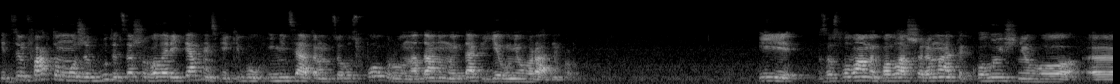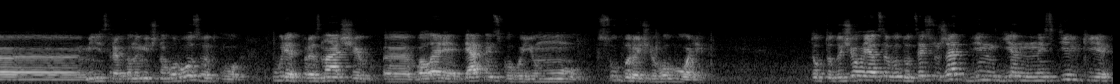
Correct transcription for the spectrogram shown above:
І цим фактом може бути це, що Валерій П'ятницький, який був ініціатором цього спору, на даному етапі є у нього радником. І за словами Павла Шеремети, колишнього е, міністра економічного розвитку, уряд призначив е, Валерія П'ятницького йому всупереч його волі. Тобто, до чого я це веду? Цей сюжет він є не стільки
